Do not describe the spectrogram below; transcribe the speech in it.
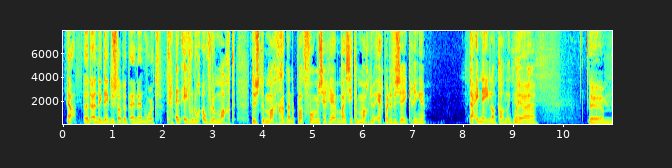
Ja, en ik denk dus dat het NN wordt. En even nog over de macht. Dus de macht gaat naar de platformen, zeg jij. Waar zit de macht nu echt bij de verzekeringen? Ja, in Nederland dan. Ik moet Ja. even... Ehm,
